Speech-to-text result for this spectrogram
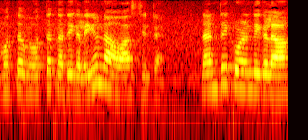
மொத்த மொத்த கதைகளையும் நான் வாசிச்சிட்டேன். நன்றி குழந்தைகளா.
